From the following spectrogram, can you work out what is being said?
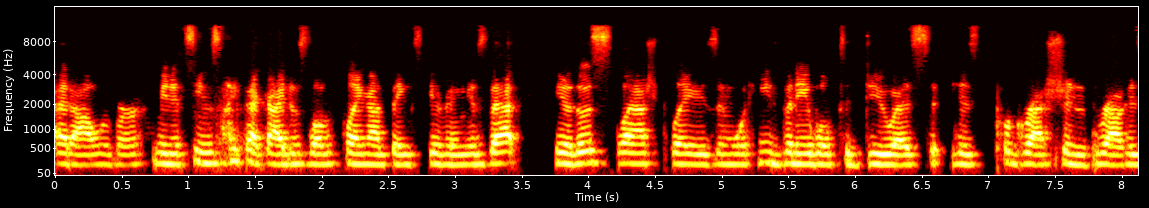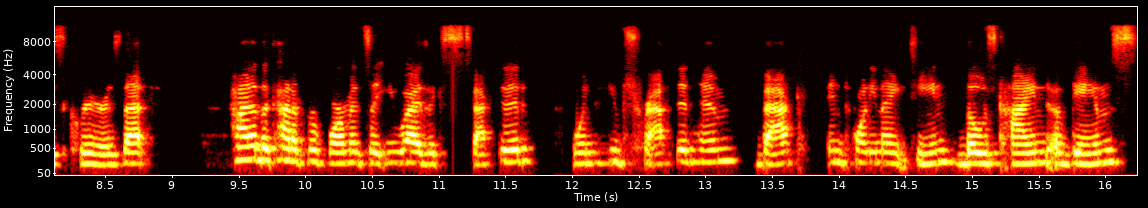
Ed Oliver? I mean, it seems like that guy just loves playing on Thanksgiving. Is that, you know, those splash plays and what he's been able to do as his progression throughout his career? Is that kind of the kind of performance that you guys expected when you drafted him back in 2019? Those kind of games?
